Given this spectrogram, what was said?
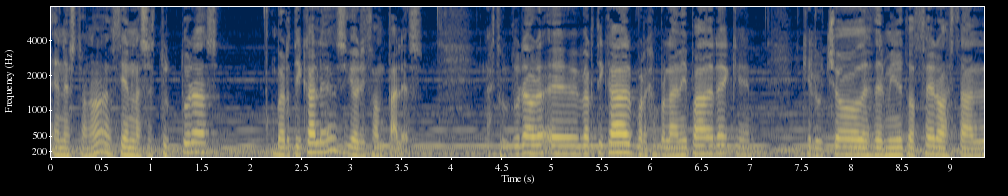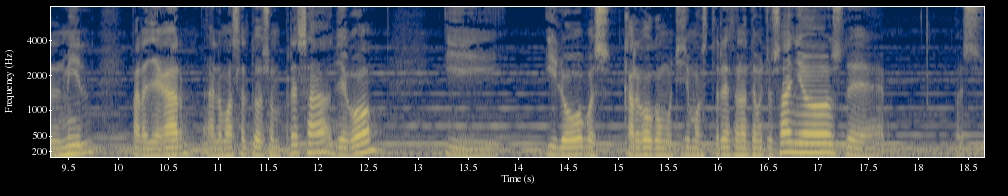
en esto? ¿no? Es decir, en las estructuras verticales y horizontales. La estructura eh, vertical, por ejemplo la de mi padre, que que luchó desde el minuto cero hasta el mil para llegar a lo más alto de su empresa, llegó y, y luego pues cargó con muchísimo estrés durante muchos años, de, pues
